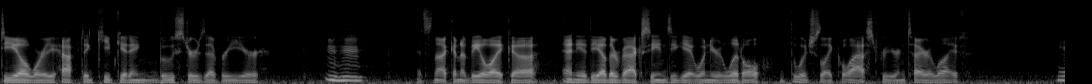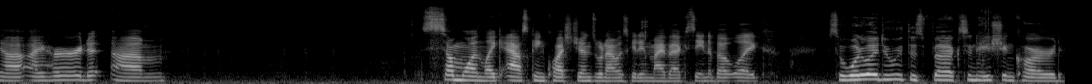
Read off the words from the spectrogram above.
deal where you have to keep getting boosters every year. hmm It's not going to be like uh, any of the other vaccines you get when you're little, which like last for your entire life. Yeah, I heard um someone like asking questions when I was getting my vaccine about like so what do I do with this vaccination card?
